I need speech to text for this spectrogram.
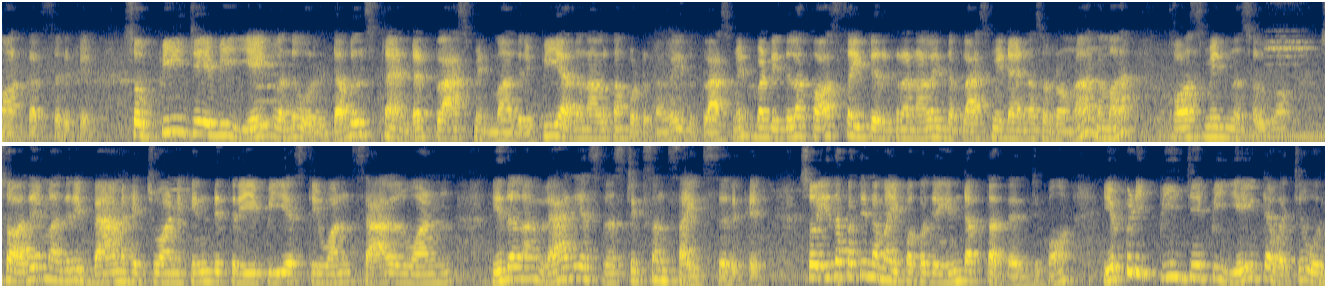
மார்க்கர்ஸ் இருக்குது ஸோ பிஜேபி எயிட் வந்து ஒரு டபுள் ஸ்டாண்டர்ட் பிளாஸ்மிட் மாதிரி. பி அதனால தான் போட்டிருக்காங்க இது பிளாஸ்மிட் பட் இதில் காஸ்ட் சைட் இருக்கிறனால இந்த பிளாஸ்மிடை என்ன சொல்கிறோம்னா நம்ம காஸ்மிட்னு சொல்கிறோம் ஸோ அதே மாதிரி Bam H one Hind three PST one Sal one இதெல்லாம் வேரியஸ் ரெஸ்ட்ரிக்ஷன் சைட்ஸ் இருக்குது ஸோ இதை பற்றி நம்ம இப்போ கொஞ்சம் இன்டெப்த்தாக தெரிஞ்சுப்போம் எப்படி பிஜேபி எயிட்டை வச்சு ஒரு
